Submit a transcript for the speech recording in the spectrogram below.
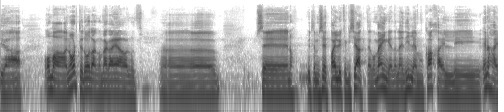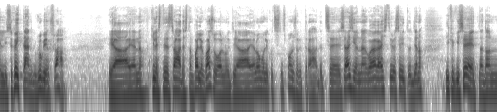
ja oma noortetoodang on väga hea olnud äh, see noh, ütleme see, et palju ikkagi sealt nagu mängijad on läinud hiljem KHL-i, NHL-i, see kõik tähendab klubi jaoks raha. ja, ja noh, kindlasti nendest rahadest on palju kasu olnud ja, ja loomulikult siis need sponsorite rahad, et see, see asi on nagu väga hästi üles ehitatud ja noh, ikkagi see, et nad on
